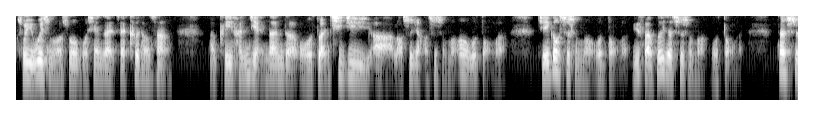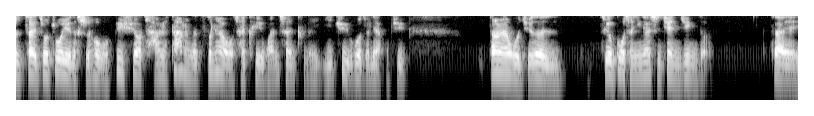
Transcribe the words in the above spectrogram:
所以为什么说我现在在课堂上？啊，可以很简单的，我短期记忆啊，老师讲的是什么？哦，我懂了。结构是什么？我懂了。语法规则是什么？我懂了。但是在做作业的时候，我必须要查阅大量的资料，我才可以完成可能一句或者两句。当然，我觉得这个过程应该是渐进的，在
